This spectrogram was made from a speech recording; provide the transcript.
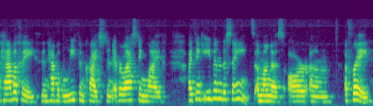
have a faith and have a belief in Christ and everlasting life, I think even the saints among us are um, afraid.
